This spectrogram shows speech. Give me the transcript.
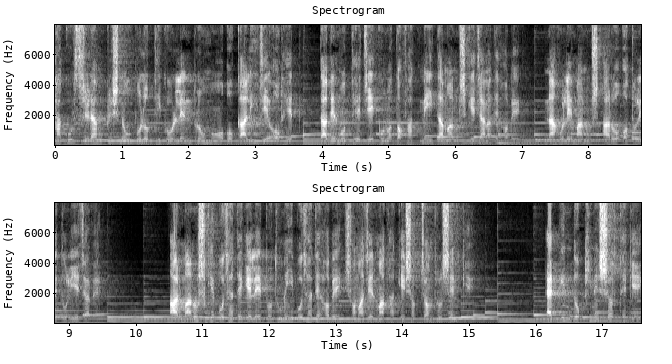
ঠাকুর শ্রীরামকৃষ্ণ উপলব্ধি করলেন ব্রহ্ম ও কালী যে অভেদ, তাদের মধ্যে যে কোনো তফাৎ নেই তা মানুষকে জানাতে হবে। না হলে মানুষ আরও অতলে তলিয়ে যাবে। আর মানুষকে বোঝাতে গেলে প্রথমেই বোঝাতে হবে সমাজের মাথা কেশবচন্দ্র সেনকে। একদিন দক্ষিণেশ্বর থেকে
